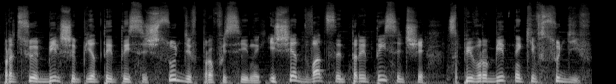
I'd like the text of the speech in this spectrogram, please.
працює більше п'яти тисяч суддів професійних і ще 23 тисячі співробітників судів.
